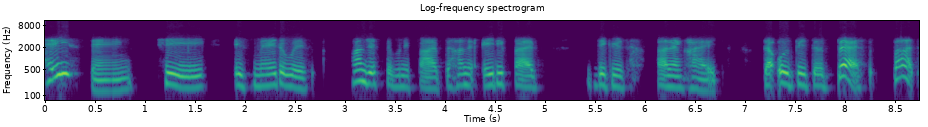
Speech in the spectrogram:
tasting tea is made with 175 to 185 degrees Fahrenheit. That would be the best. But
